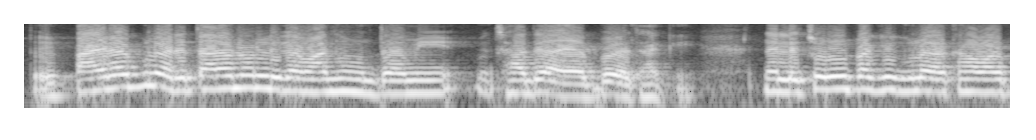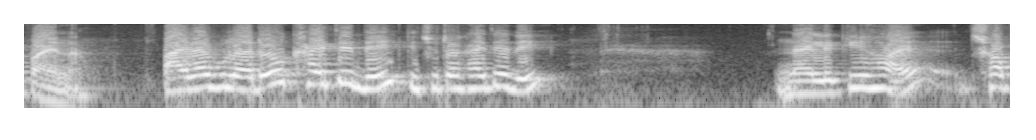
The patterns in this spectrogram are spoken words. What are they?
তো ওই পায়রাগুলারে তাড়ানোর লিগে মাঝে মধ্যে আমি ছাদে আয়া বয়ে থাকি। নাহলে চড়ুই পাখিগুলো আর খাবার পায় না। পায়রাগুলারেও খাইতে দিই, কিছুটা খাইতে দিই। নাইলে কি হয়, সব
